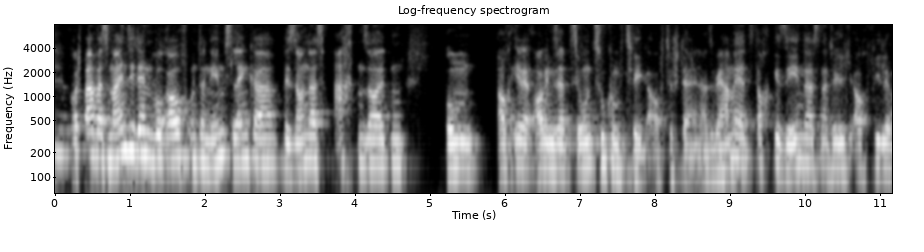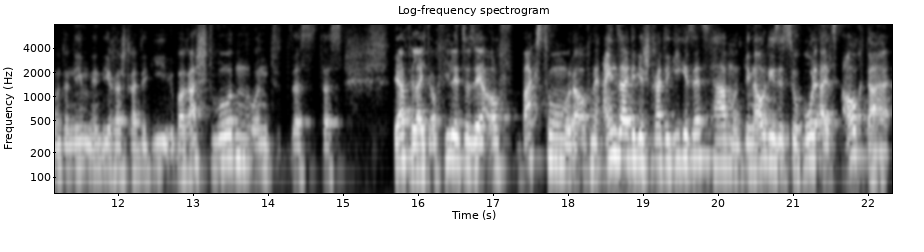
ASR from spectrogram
Mhm. Frau Spar, was meinen Sie denn, worauf Unternehmenslenker besonders achten sollten, um auch ihre Organisation zukunftsfähig aufzustellen. Also wir haben ja jetzt doch gesehen, dass natürlich auch viele Unternehmen in ihrer Strategie überrascht wurden und dass das ja, vielleicht auch viele zu sehr auf Wachstum oder auf eine einseitige Strategie gesetzt haben und genau dieses sowohl als auch da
